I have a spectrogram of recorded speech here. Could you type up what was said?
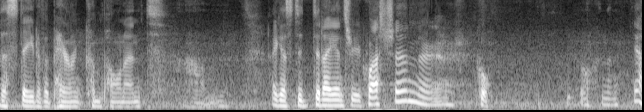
the state of a parent component. I guess, did, did I answer your question? Or? Cool. cool. And then, yeah.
